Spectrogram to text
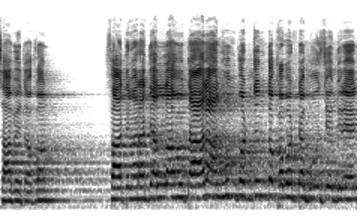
সাহাবে তখন ফাতেমা রাজি আল্লাহ আনহুম পর্যন্ত খবরটা পৌঁছে দিলেন।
